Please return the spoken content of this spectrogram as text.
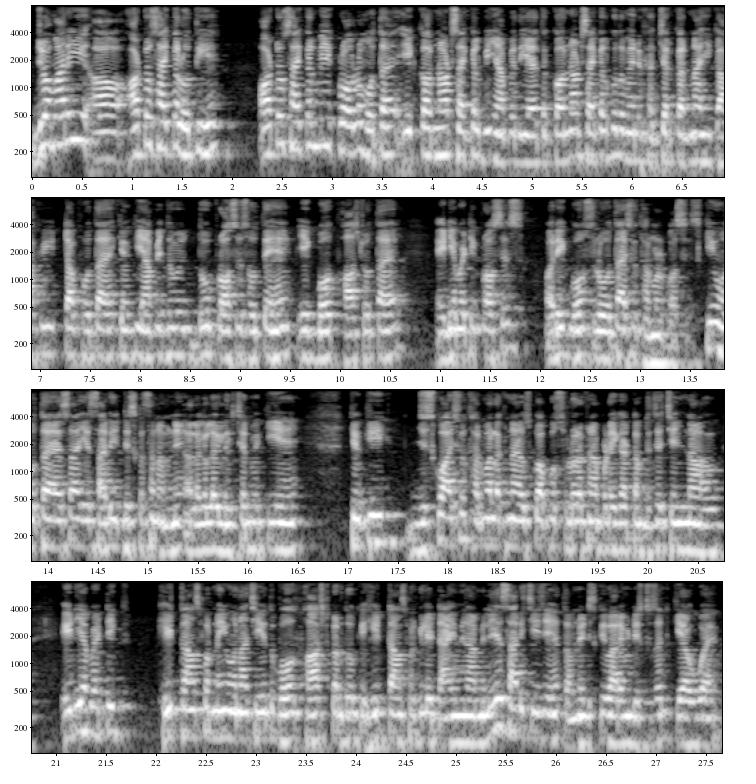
जो हमारी ऑटो साइकिल होती है ऑटो साइकिल में एक प्रॉब्लम होता है, एक कर्नॉट साइकिल भी यहाँ पे दिया है तो कर्नॉट साइकिल को तो मैन्युफैक्चर करना ही काफ़ी टफ होता है, क्योंकि यहाँ पे जो, दो प्रोसेस होते हैं, एक बहुत फास्ट होता है एडियामेटिक प्रोसेस और एक बहुत स्लो होता है थर्मल प्रोसेस क्यों होता है ऐसा? ये सारी डिस्कशन हमने अलग अलग लेक्चर में किए हैं। क्योंकि जिसको आइसोथर्मल रखना है, उसको आपको स्लो रखना पड़ेगा टेम्परेचर चेंज ना हो। एडियाबैटिक हीट ट्रांसफ़र नहीं होना चाहिए तो बहुत फास्ट कर दो कि हीट ट्रांसफ़र के लिए टाइम ही ना मिले। ये सारी चीज़ें हैं तो हमने इसके बारे में डिस्कशन किया हुआ है।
